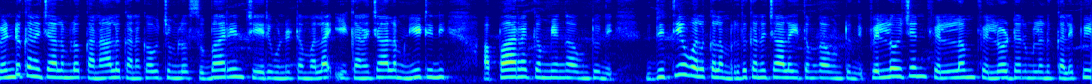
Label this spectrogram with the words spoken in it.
బెండు కణజాలంలో కణాలు కణకవచంలో సుబారిన్ చేరి ఉండటం వల్ల ఈ కణజాలం నీటిని అపారగమ్యంగా ఉంటుంది. ద్వితీయ వలకలం మృదు కణజాలయుతంగా ఉంటుంది. ఫెల్లోజన్ ఫెల్లం ఫెల్లోడెర్మ్లను కలిపి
